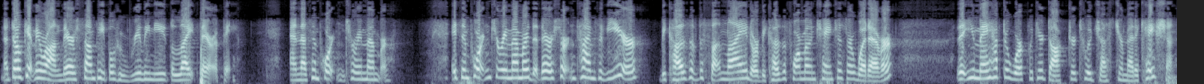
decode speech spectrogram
Now don't get me wrong, there are some people who really need the light therapy, and that's important to remember. It's important to remember that there are certain times of year, because of the sunlight or because of hormone changes or whatever, that you may have to work with your doctor to adjust your medication.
